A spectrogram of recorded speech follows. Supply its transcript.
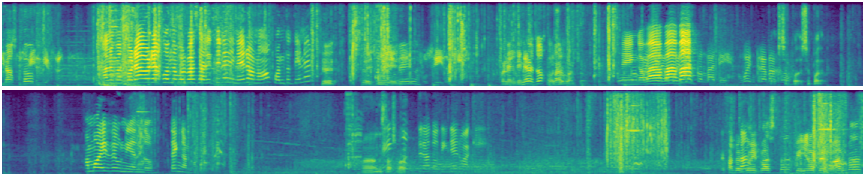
casto. A lo mejor ahora cuando vuelva a salir tiene dinero, ¿no? ¿Cuánto tiene? Sí. 6.000. Sí. Con el dinero de todos No sé compramos. cuánto. Venga, va, va, va. Se puede, se puede. Vamos a ir reuniendo. Tengan. Ah, ¿Dónde estás? Vale. encontrado dinero aquí. ¿Me falta? Suelto mi pasta, que yo no tengo armas.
